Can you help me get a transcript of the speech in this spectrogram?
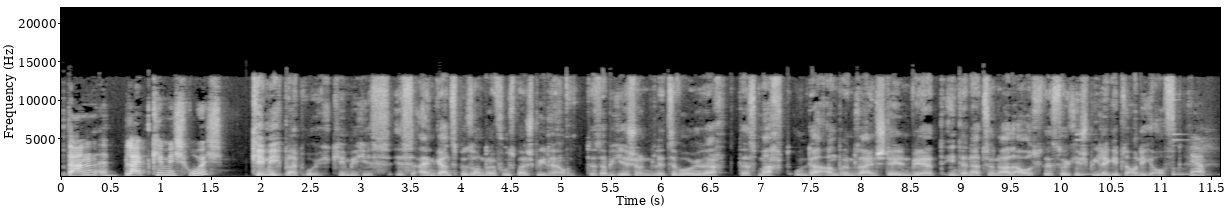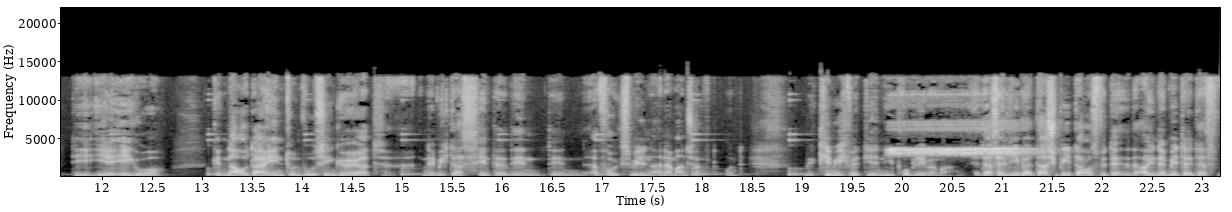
Dann bleibt Kimmich ruhig. Kimmich bleibt ruhig. Kimmich ist, ist ein ganz besonderer Fußballspieler. Und das habe ich hier schon letzte Woche gesagt. Das macht unter anderem seinen Stellenwert international aus. Das, solche Spieler gibt es auch nicht oft. Ja. Die ihr Ego genau dahin tun, wo es hingehört, nämlich das hinter den, den Erfolgswillen einer Mannschaft. Und Kimmich wird dir nie Probleme machen. Dass er lieber das spielt, daraus wird er in der Mitte, das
